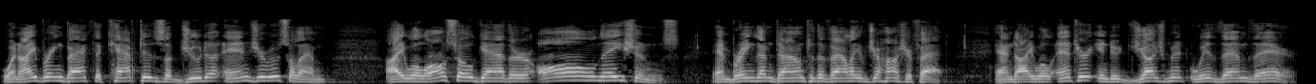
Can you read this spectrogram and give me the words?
when I bring back the captives of Judah and Jerusalem, I will also gather all nations and bring them down to the valley of Jehoshaphat, and I will enter into judgment with them there.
